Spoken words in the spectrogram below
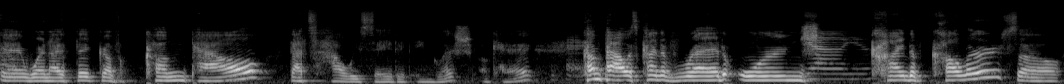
and when I think of Kung Pao, that's how we say it in English, okay? Kung Pao is kind of red, orange Yeah, yeah. kind of color, so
